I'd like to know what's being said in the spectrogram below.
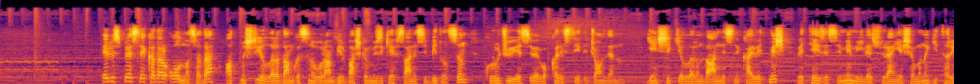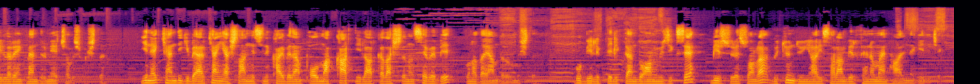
Elvis Presley kadar olmasa da 60'lı yıllara damgasını vuran bir başka müzik efsanesi Beatles'ın kurucu üyesi ve vokalistiydi John Lennon. Gençlik yıllarında annesini kaybetmiş ve teyzesi Mimi ile süren yaşamını gitarıyla renklendirmeye çalışmıştı. Yine kendi gibi erken yaşta annesini kaybeden Paul McCartney ile arkadaşlığının sebebi buna dayandırılmıştı. Bu birliktelikten doğan müzikse bir süre sonra bütün dünyayı saran bir fenomen haline gelecekti.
